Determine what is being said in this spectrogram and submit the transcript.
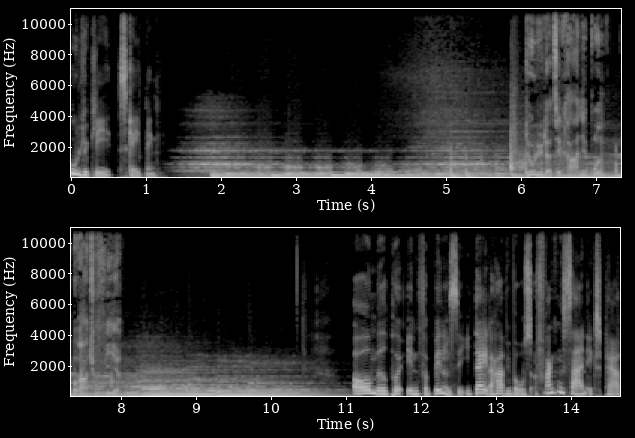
ulykkelige skabning. Du lytter til Kranjebrud på Radio 4. Og med på en forbindelse i dag, der har vi vores Frankenstein-ekspert,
